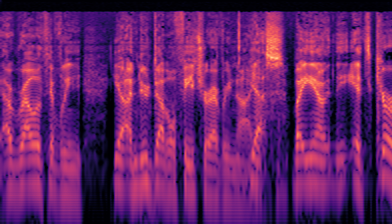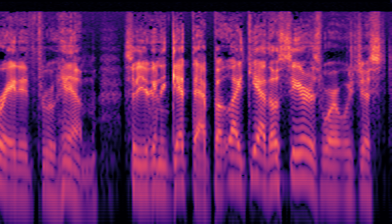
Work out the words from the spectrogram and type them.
a relatively you know a new double feature every night. Yes. but you know it's curated through him, so you're going to get that. But like, yeah, those theaters where it was just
